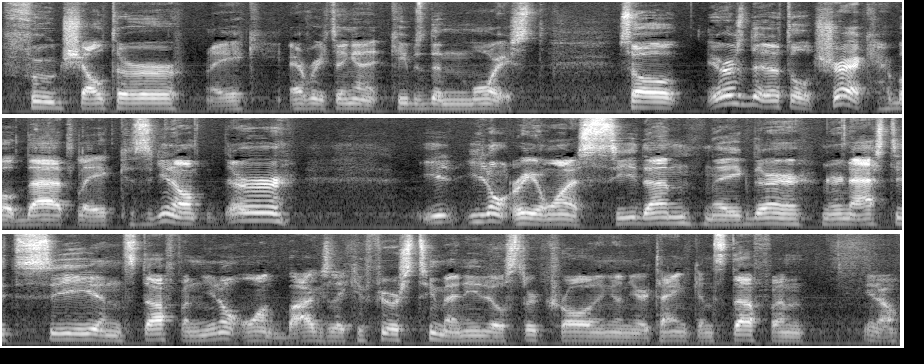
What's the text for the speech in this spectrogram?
Food shelter like everything and it keeps them moist. So here's the little trick about that like cause you know they're you, you don't really want to see them like they're they're nasty to see and stuff and you don't want bugs. Like if there's too many they'll start crawling on your tank and stuff and you know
